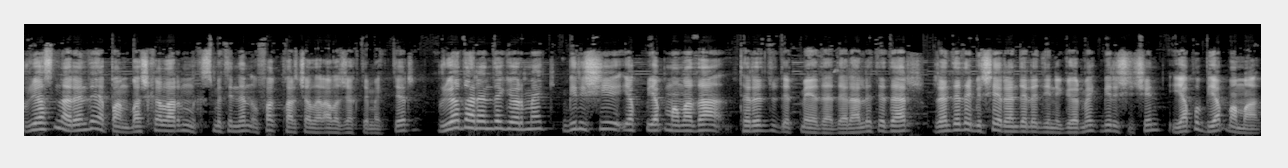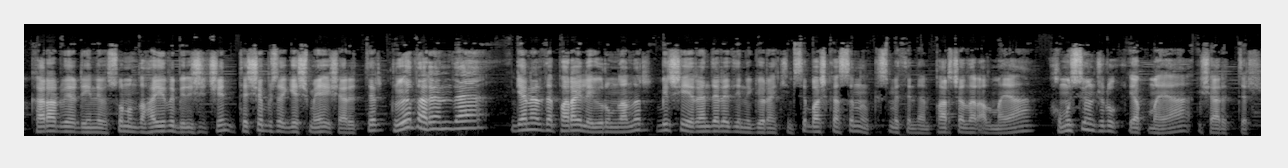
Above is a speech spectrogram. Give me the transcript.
Rüyasında rende yapan başkalarının kısmetinden ufak parçalar alacak demektir. Rüyada rende görmek bir işi yap yapmamada tereddüt etmeye de delalet eder. Rendede bir şey rendelediğini görmek bir iş için yapıp yapmama karar verdiğini ve sonunda hayırlı bir iş için teşebbüse geçmeye işarettir. Rüyada rende genelde parayla yorumlanır. Bir şeyi rendelediğini gören kimse başkasının kısmetinden parçalar almaya, komisyonculuk yapmaya işarettir.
